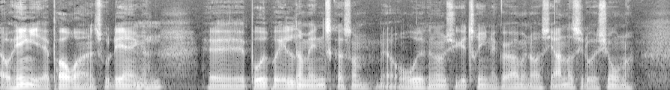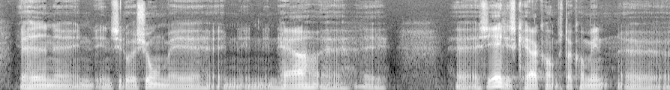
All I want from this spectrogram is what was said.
afhængige af pårørendes vurderinger, mm-hmm. øh, både på ældre mennesker, som overhovedet ikke har noget med psykiatrien at gøre, men også i andre situationer. Jeg havde en, øh, en, en situation med øh, en, en, en herre af, af asiatisk herkomst, der kom ind, øh,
